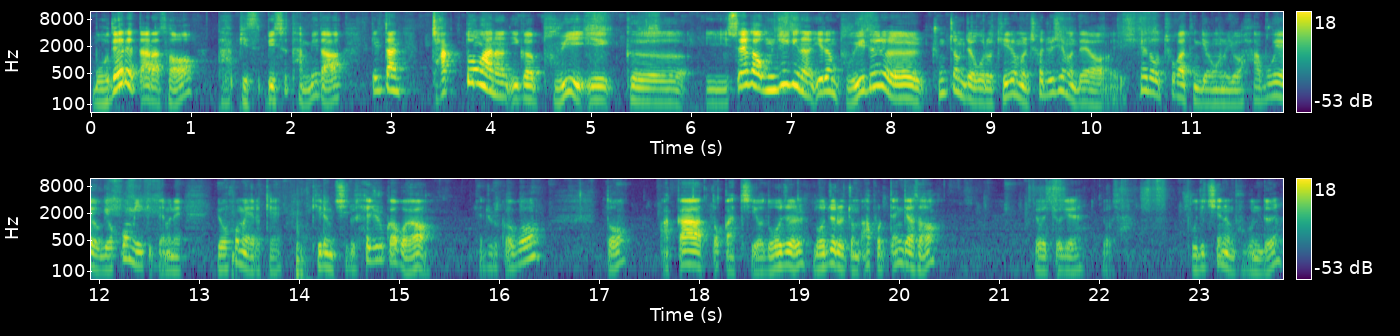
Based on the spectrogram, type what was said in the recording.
모델에 따라서 다 비슷비슷합니다. 일단 작동하는 이거 부위, 이 그 이 쇠가 움직이는 이런 부위들을 중점적으로 기름을 쳐 주시면 돼요. 섀도우 2 같은 경우는 요 하부에 여기 홈이 있기 때문에 요 홈에 이렇게 기름칠을 해줄 거고요. 해줄 거고 또 아까 똑같이 요 노즐 노즐을 좀 앞으로 당겨서 요쪽에 요 부딪히는 부분들 요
